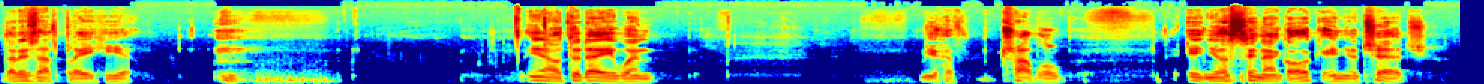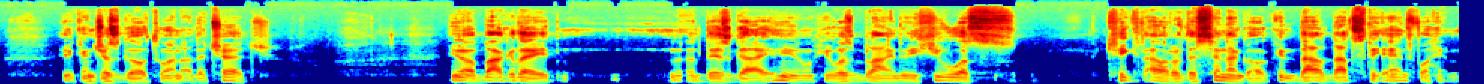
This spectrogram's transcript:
that is at play here. you know, today when you have trouble in your synagogue, in your church, you can just go to another church you know, back then, this guy, you know, he was blind. He was kicked out of the synagogue, and that, that's the end for him.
